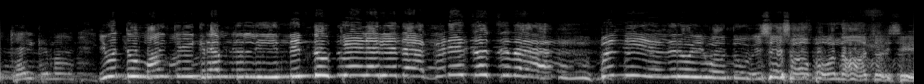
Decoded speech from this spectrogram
ಕಾರ್ಯಕ್ರಮ. ಇವತ್ತು ಮಾಂಕೆರೆ ಗ್ರಾಮದಲ್ಲಿ ಇನ್ನೆಂದು ಕೇಳರಿಯದ ಗಣೇಶೋತ್ಸವ. ಬನ್ನಿ ಎಲ್ಲರೂ ಈ ಒಂದು ವಿಶೇಷ ಹಬ್ಬವನ್ನು ಆಚರಿಸಿ.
